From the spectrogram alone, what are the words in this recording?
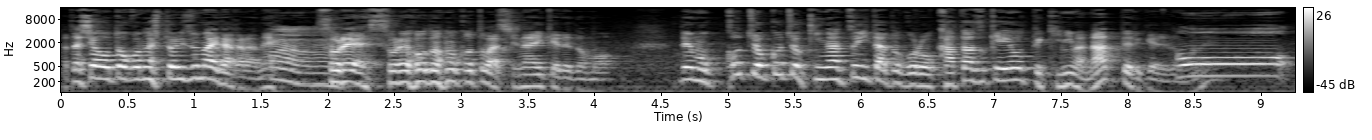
私は男の一人住まいだからね、うんうん。それそれほどのことはしないけれども。でもこちょこちょ気がついたところを片付けようって気にはなってるけれうん、ども、おお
